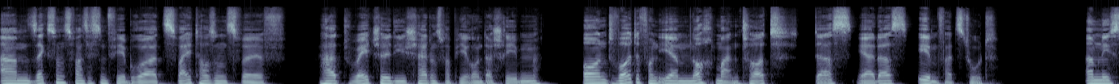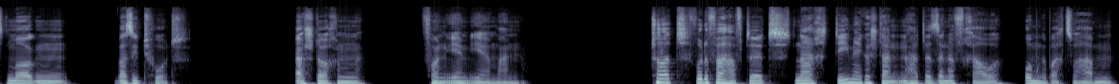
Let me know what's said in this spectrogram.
Am 26. Februar 2012 hat Rachel die Scheidungspapiere unterschrieben und wollte von ihrem Nochmann Todd, dass er das ebenfalls tut. Am nächsten Morgen war sie tot. Erstochen von ihrem Ehemann. Todd wurde verhaftet, nachdem er gestanden hatte, seine Frau umgebracht zu haben.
